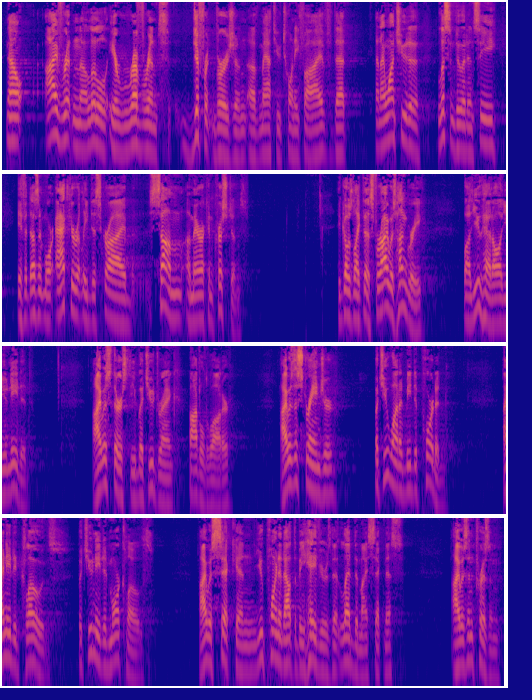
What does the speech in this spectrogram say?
Now, I've written a little irreverent, different version of Matthew 25 that, and I want you to listen to it and see if it doesn't more accurately describe some American Christians. It goes like this For I was hungry while you had all you needed. I was thirsty, but you drank bottled water. I was a stranger, but you wanted me deported. I needed clothes, but you needed more clothes. I was sick, and you pointed out the behaviors that led to my sickness. I was in prison,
